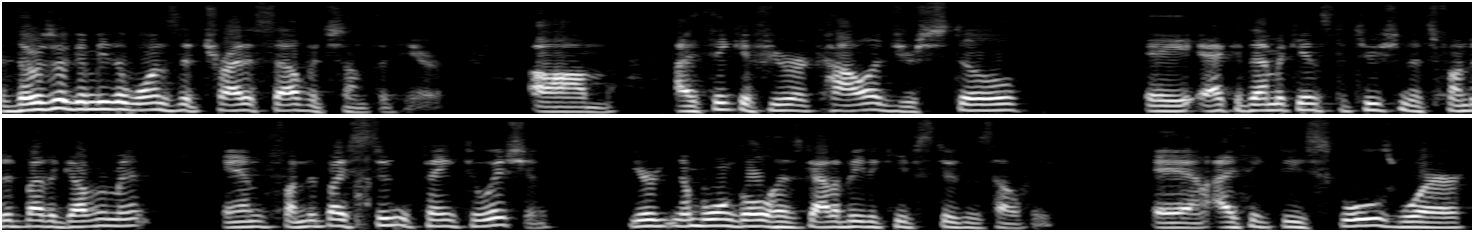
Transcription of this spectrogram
those are going to be the ones that try to salvage something here. Um, I think if you're a college, you're still a academic institution that's funded by the government and funded by students paying tuition your number one goal has got to be to keep students healthy. And I think these schools where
